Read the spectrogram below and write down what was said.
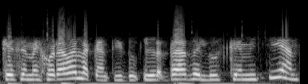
que se mejoraba la cantidad de luz que emitían.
